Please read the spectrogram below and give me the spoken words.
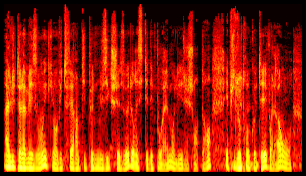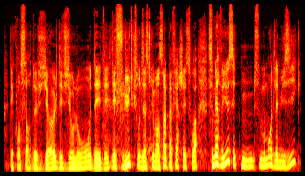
un luth à la maison et qui ont envie de faire un petit peu de musique chez eux, de réciter des poèmes en les chantant. Et puis de l'autre côté, voilà, on, des consorts de viol, des violons, des, des, des flûtes, qui sont des instruments simples à faire chez soi. C'est merveilleux cette, ce moment de la musique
